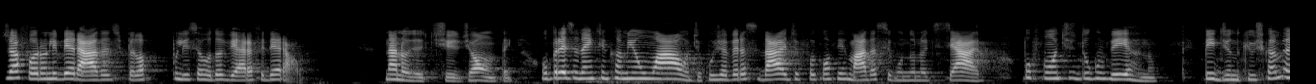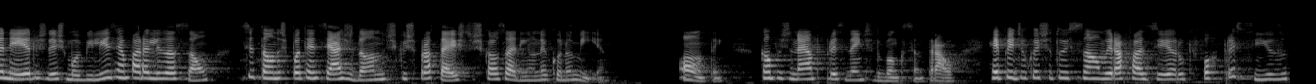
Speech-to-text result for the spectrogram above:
já foram liberadas pela Polícia Rodoviária Federal. Na notícia de ontem, o presidente encaminhou um áudio cuja veracidade foi confirmada segundo o noticiário por fontes do governo, pedindo que os caminhoneiros desmobilizem a paralisação, citando os potenciais danos que os protestos causariam na economia. Ontem, Campos Neto, presidente do Banco Central, repetiu que a instituição irá fazer o que for preciso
